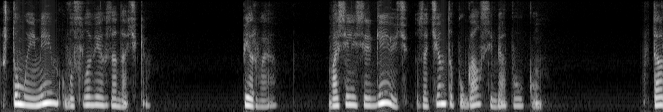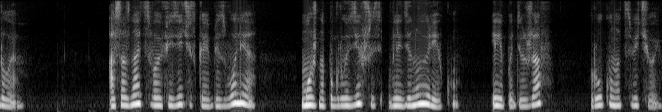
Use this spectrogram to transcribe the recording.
что мы имеем в условиях задачки? Первое. Василий Сергеевич зачем-то пугал себя пауком. Второе. Осознать свое физическое безволие можно, погрузившись в ледяную реку или подержав руку над свечой.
